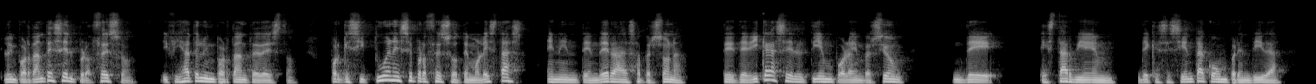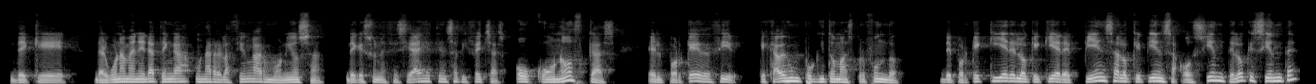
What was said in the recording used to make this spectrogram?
Lo importante es el proceso. Y fíjate lo importante de esto. Porque si tú en ese proceso te molestas en entender a esa persona, te dedicas el tiempo, la inversión de estar bien, de que se sienta comprendida, de que de alguna manera tenga una relación armoniosa, de que sus necesidades estén satisfechas o conozcas el por qué, es decir, que cabes un poquito más profundo de por qué quiere lo que quiere, piensa lo que piensa o siente lo que siente,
